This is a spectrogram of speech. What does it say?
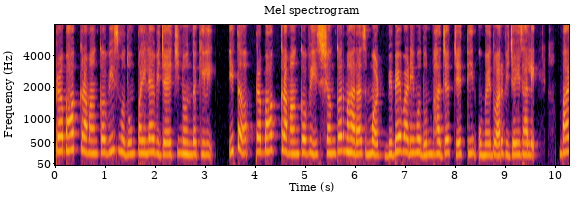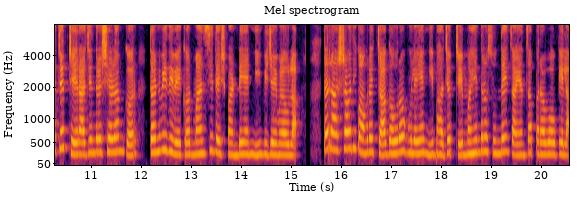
प्रभाग क्रमांक वीस मधून पहिल्या विजयाची नोंद केली. इथं प्रभाग क्रमांक वीस शंकर महाराज मठ बिबेवाडीमधून भाजपचे तीन उमेदवार विजयी झाले. भाजपचे राजेंद्र शेळमकर तन्वी दिवेकर मानसी देशपांडे यांनी विजय मिळवला. तर राष्ट्रवादी काँग्रेसच्या गौरव घुले यांनी भाजपचे महेंद्र सुंदेचा यांचा पराभव केला.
